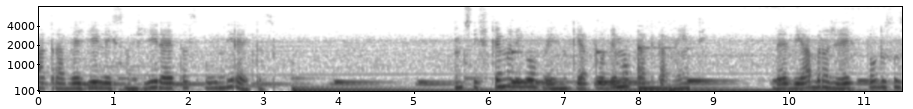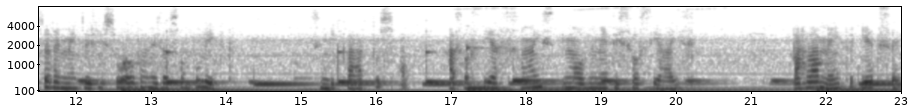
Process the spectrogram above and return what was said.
através de eleições diretas ou indiretas. Sistema de governo que atua democraticamente deve abranger todos os elementos de sua organização política, sindicatos, associações e movimentos sociais, parlamento e etc.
